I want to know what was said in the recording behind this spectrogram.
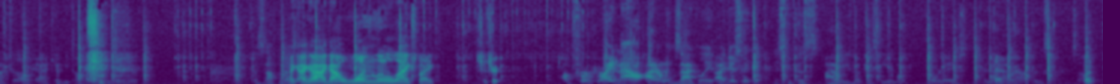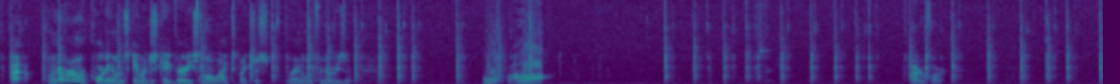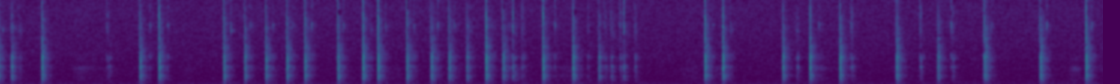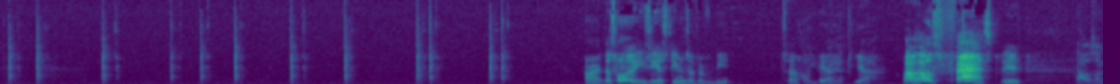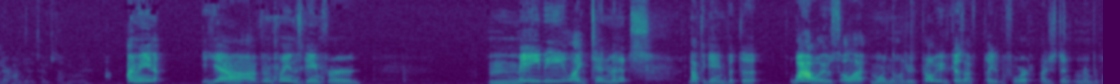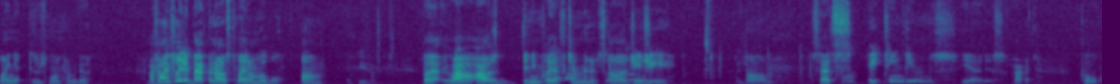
actually, okay, I can't be talking. it's not the best. I got I got one little lag spike. Shut your. Uh, for right now, I don't exactly. I just think it's because I haven't used my PC in like four days, and that Yeah. never happens. So. When I whenever I'm recording on this game, I just get very small lag spikes just randomly for no reason. Ooh. Sorry. Alright, I'm far. Alright, that's one of the easiest demons I've ever beat. So, Oh, you yeah. beat it? Yeah. Wow, that was fast, dude. That was under 100 attempts, definitely. I mean, yeah, I've been playing this game for maybe like 10 minutes. Not the game, but the. Wow, it was a lot more than 100. Probably because I've played it before. I just didn't remember playing it because it was a long time ago. I probably played it back when I was playing on mobile. Um. But wow, I was didn't even play that for 10 minutes. Uh, GG. Um, so that's 18 demons? Yeah, it is. Alright. Cool.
